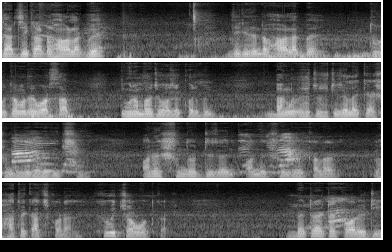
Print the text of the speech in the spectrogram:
যার যে কালারটা ভালো লাগবে, যে ডিজাইনটা ভালো লাগবে, দ্রুত আমাদের হোয়াটসঅ্যাপ ইমো নম্বরে যোগাযোগ করবেন। বাংলাদেশের চৌষট্টি জেলায় ক্যাশ অন ডেলিভারি দিচ্ছি। অনেক সুন্দর ডিজাইন, অনেক সুন্দর কালার, হাতে কাজ করা, খুবই চমৎকার। বেটার একটা কোয়ালিটি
